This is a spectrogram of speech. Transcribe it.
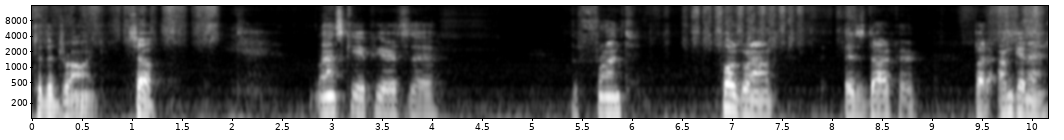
to the drawing. So landscape here is the the front. Foreground is darker but I'm gonna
